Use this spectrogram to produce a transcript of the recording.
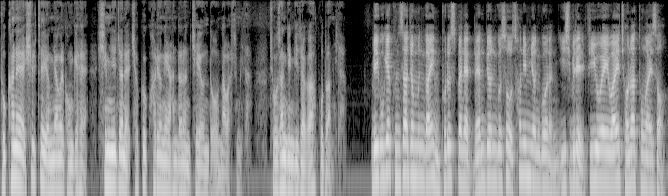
북한의 실제 역량을 공개해 심리전에 적극 활용해야 한다는 제언도 나왔습니다. 조상진 기자가 보도합니다. 미국의 군사 전문가인 브루스 베넷 랜드 연구소 선임 연구원은 21일 VOA와의 전화 통화에서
